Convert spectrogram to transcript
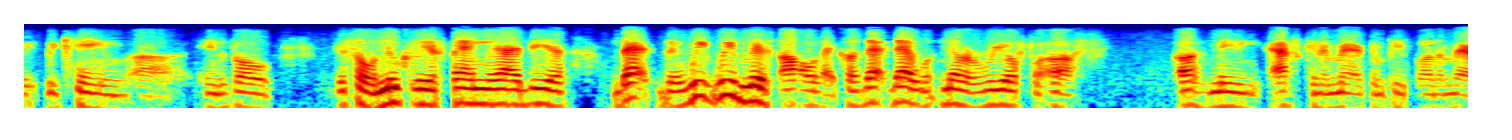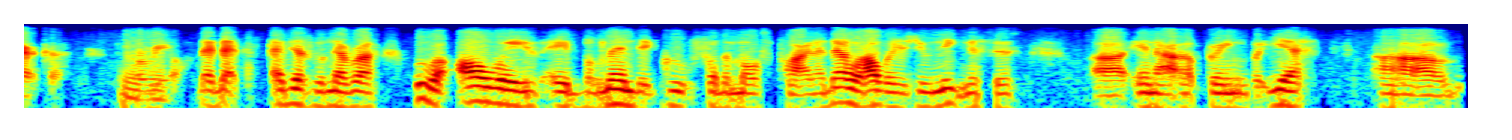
be- became uh, in vogue. This whole nuclear family idea that, that we we missed all that because that that was never real for us. Us meaning African American people in America, for Mhm. real. That that that just was never us. We were always a blended group for the most part, and there were always uniquenesses uh, in our upbringing. But yes, um,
